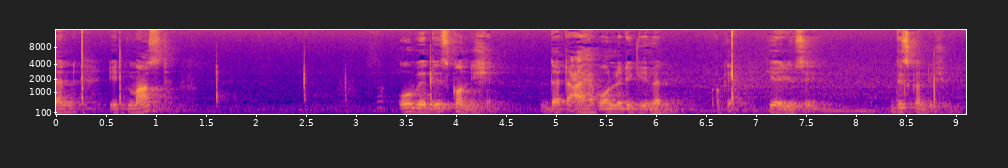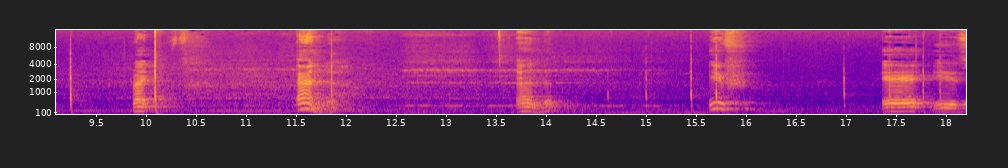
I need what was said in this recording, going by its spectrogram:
then it must obey this condition that I have already given. Okay here you see this condition right? And and if a is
